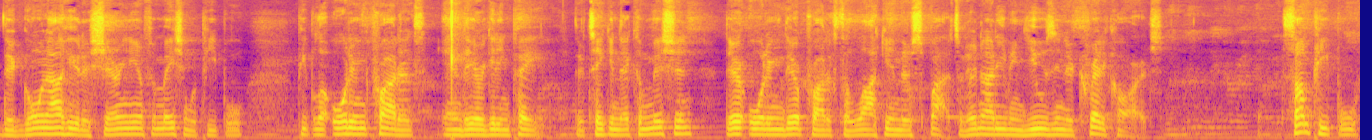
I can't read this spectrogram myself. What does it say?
They're going out here, they're sharing the information with people People are ordering products and they are getting paid. They're taking that commission, they're ordering their products to lock in their spot. So they're not even using their credit cards. Some people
